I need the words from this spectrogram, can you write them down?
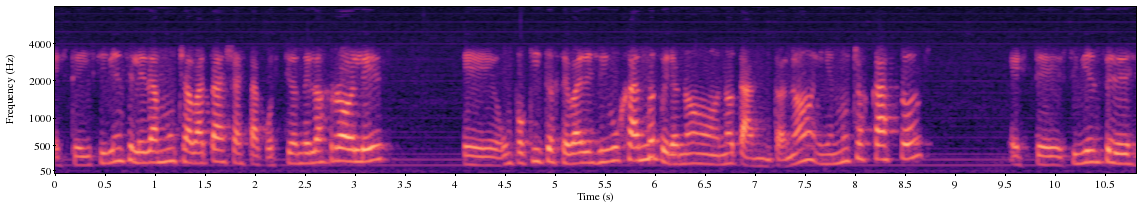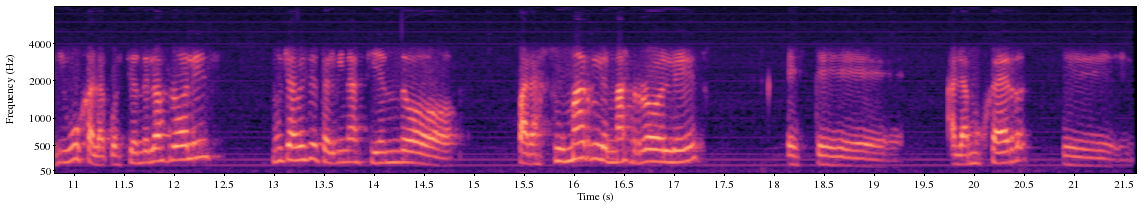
este, y si bien se le da mucha batalla a esta cuestión de los roles, eh, un poquito se va desdibujando, pero no, no tanto, ¿no? Y en muchos casos, este, si bien se desdibuja la cuestión de los roles, muchas veces termina siendo para sumarle más roles este, a la mujer, eh,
